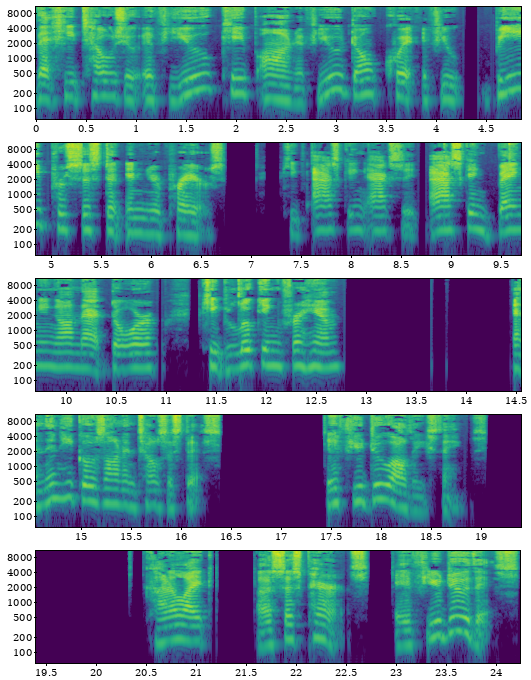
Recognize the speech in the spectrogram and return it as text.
that he tells you if you keep on, if you don't quit, if you be persistent in your prayers, keep asking, asking, asking, banging on that door, keep looking for him. And then he goes on and tells us this. If you do all these things, kind of like us as parents, if you do this,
